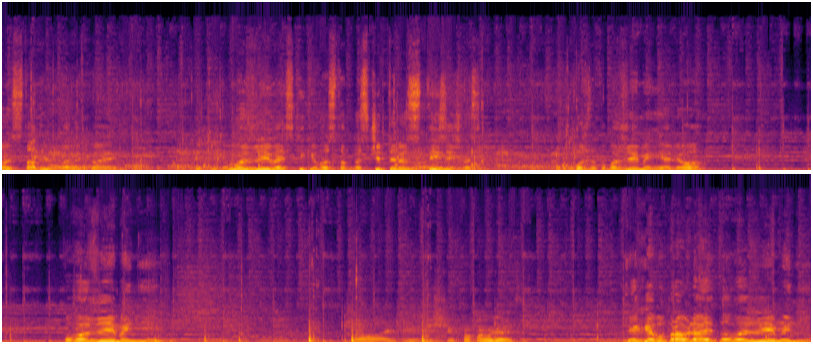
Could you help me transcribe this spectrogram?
Ну, ось мене, хай. Поможи мені, скільки вас там? Нас 14 тисяч, нас... Можна, поможи мені, алло. Поможи мені. Давай, ти ще поправляйся. Яке поправляє, поможи мені.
